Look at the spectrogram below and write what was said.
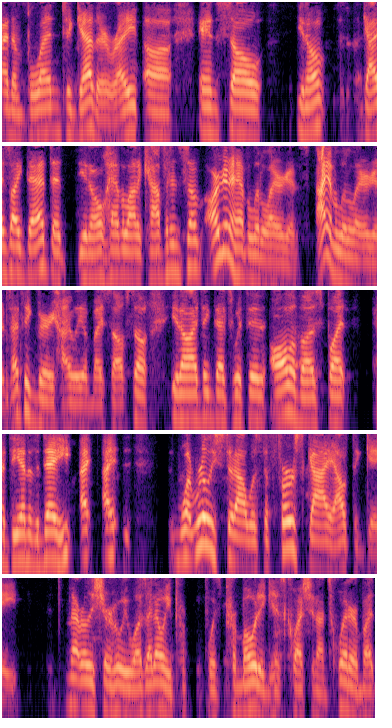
kind of blend together, right? Uh, and so, you know, guys like that that you know have a lot of confidence of are going to have a little arrogance. I have a little arrogance. I think very highly of myself. So you know I think that's within all of us. But at the end of the day, he, I, I, what really stood out was the first guy out the gate. I'm not really sure who he was. I know he pr- was promoting his question on Twitter, but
